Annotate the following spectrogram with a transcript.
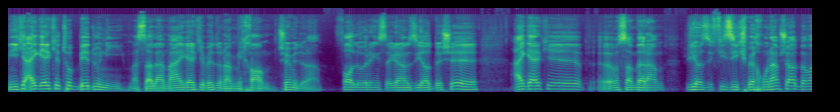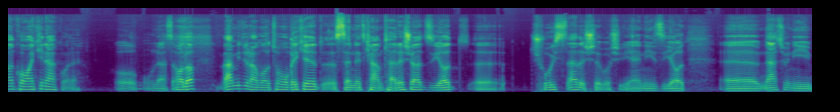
میگه که اگر که تو بدونی مثلا من اگر که بدونم می‌خوام چه می‌دونم فالوور اینستاگرام زیاد بشه اگر که مثلا برم ریاضی فیزیک بخونم شاید به من کمکی نکنه. خب اون لحظه. حالا من می‌دونم تو موقعی که سنت کمتره شاید زیاد choice نداشته باشی. یعنی زیاد نتونی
